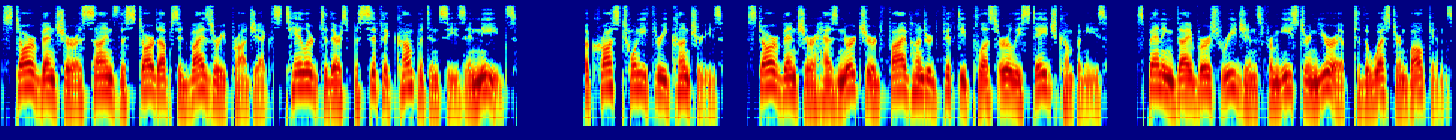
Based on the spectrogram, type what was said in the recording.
Star Venture assigns the startups advisory projects tailored to their specific competencies and needs. Across 23 countries, Star Venture has nurtured 550 plus early stage companies, spanning diverse regions from Eastern Europe to the Western Balkans.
